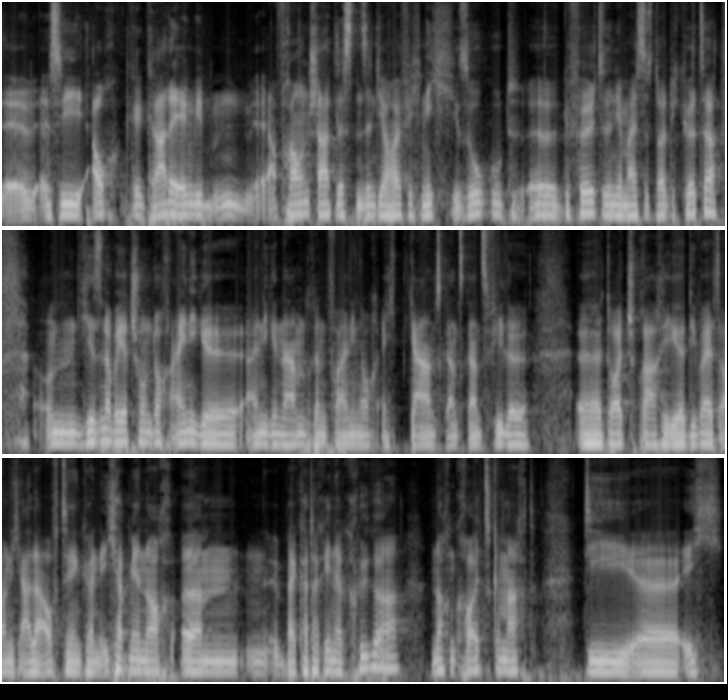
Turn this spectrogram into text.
äh, ist sie auch gerade irgendwie äh, auf Frauenstartlisten sind ja häufig nicht so gut äh, gefüllt, sind ja meistens deutlich kürzer. Und hier sind aber jetzt schon doch einige, einige Namen drin, vor allen Dingen auch echt ganz, ganz, ganz viele äh, deutschsprachige, die wir jetzt auch nicht alle aufzählen können. Ich habe mir noch ähm, bei Katharina Krüger noch ein Kreuz gemacht, die äh, ich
